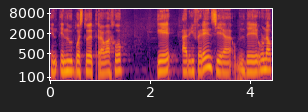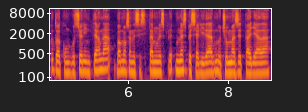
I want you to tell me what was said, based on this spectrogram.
en, un puesto de trabajo que a diferencia de una auto de combustión interna, vamos a necesitar una, una, especialidad mucho más detallada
